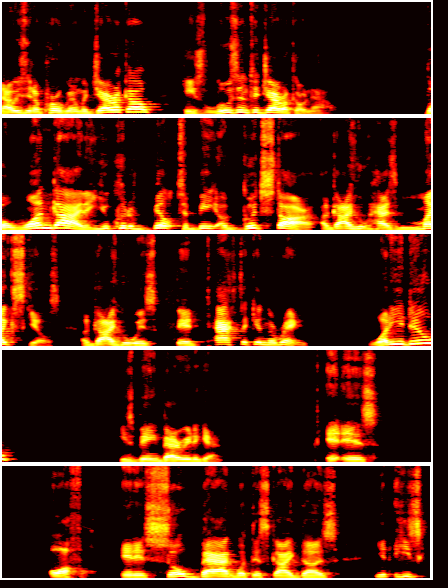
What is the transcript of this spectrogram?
Now he's in a program with Jericho. He's losing to Jericho now. The one guy that you could have built to be a good star, a guy who has mic skills, a guy who is fantastic in the ring. What do you do? He's being buried again. It is awful. It is so bad what this guy does. He's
